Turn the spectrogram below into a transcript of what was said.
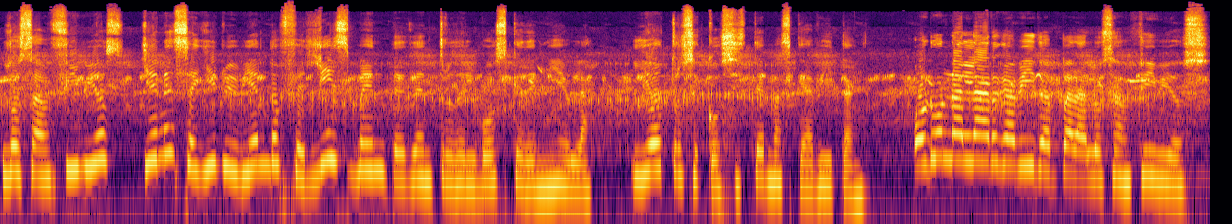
Los anfibios quieren seguir viviendo felizmente dentro del bosque de niebla y otros ecosistemas que habitan. Por una larga vida para los anfibios.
